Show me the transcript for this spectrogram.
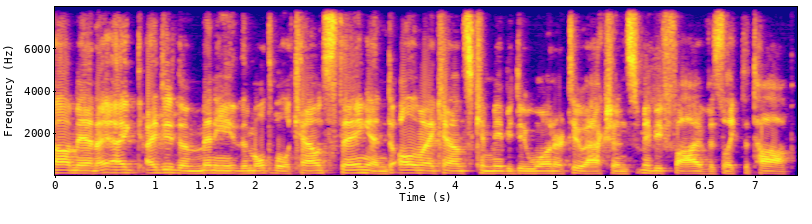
Oh man, I, I I do the many the multiple accounts thing, and all of my accounts can maybe do one or two actions. Maybe five is like the top.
